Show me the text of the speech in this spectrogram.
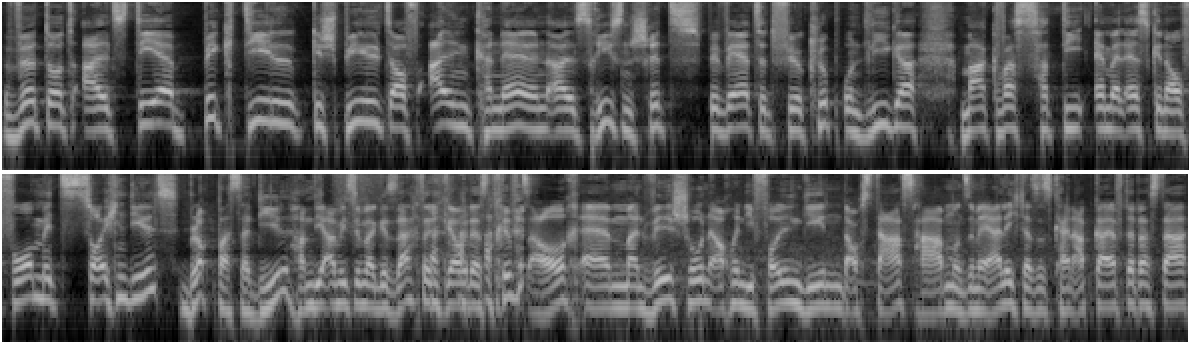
Wird dort als der Big Deal gespielt, auf allen Kanälen als Riesenschritt bewertet für Club und Liga. Marc, was hat die MLS genau vor mit solchen Deals? Blockbuster-Deal, haben die Amis immer gesagt. Und ich glaube, das trifft's auch. Ähm, man will schon auch in die Vollen gehen und auch Stars haben. Und sind wir ehrlich, das ist kein abgehalfterter Star.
